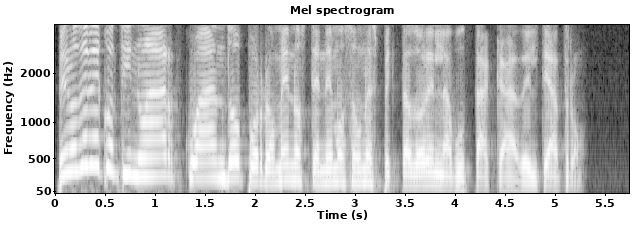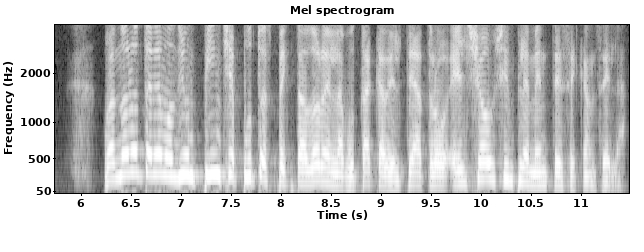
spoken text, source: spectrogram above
Pero debe continuar cuando por lo menos tenemos a un espectador en la butaca del teatro. Cuando no tenemos ni un pinche puto espectador en la butaca del teatro, el show simplemente se cancela.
